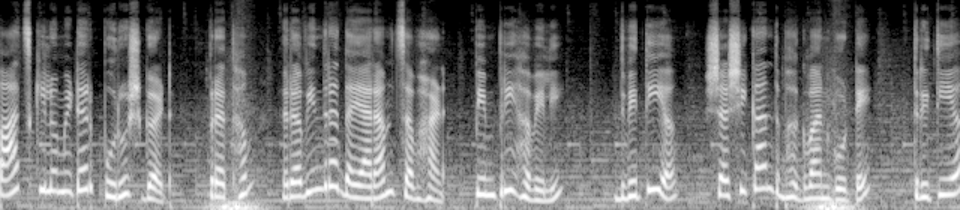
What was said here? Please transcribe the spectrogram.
पाच किलोमीटर पुरुष गट. प्रथम रवींद्र दयाराम चव्हाण. पिंपरी हवेली. द्वितीय शशिकांत भगवान गोटे. तृतीय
